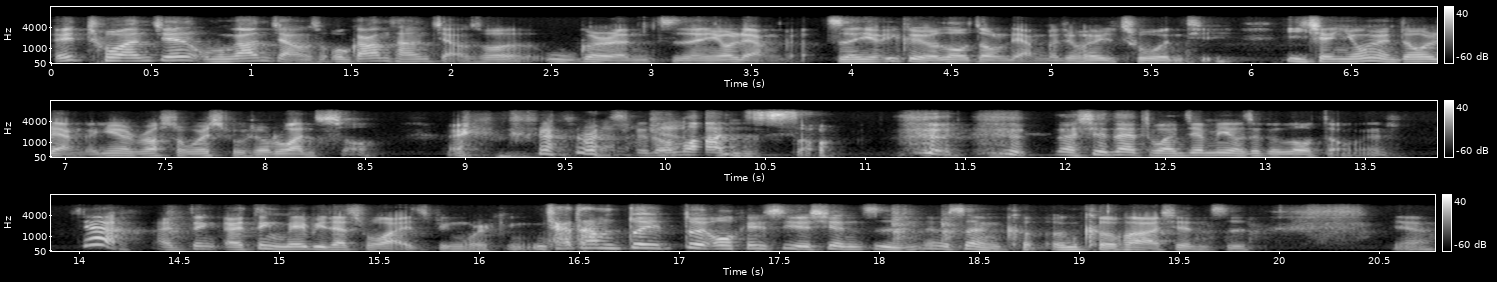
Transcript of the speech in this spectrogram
哎，突然间，我们刚刚讲，我刚刚常讲说，五个人只能有两个，只能有一个有漏洞，两个就会出问题。以前永远都有两个，因为 Russell Westbrook 都乱守，哎，Russell 都乱守。那现在突然间没有这个漏洞了。Yeah，I think I think maybe that's why it's been working。你看他们对对 OKC 的限制，那个是很可很可怕的限制。Yeah，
